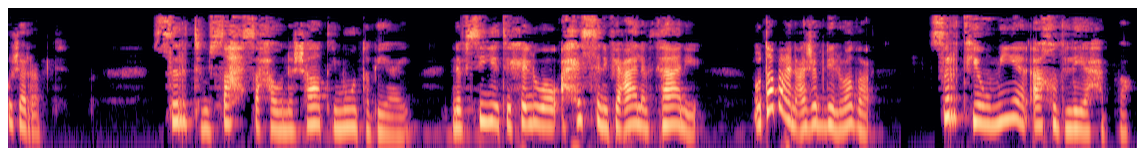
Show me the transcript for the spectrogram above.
وجربت. صرت مصحصحة ونشاطي مو طبيعي. نفسيتي حلوة وأحس إني في عالم ثاني. وطبعا عجبني الوضع. صرت يوميا آخذ لي حبة.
